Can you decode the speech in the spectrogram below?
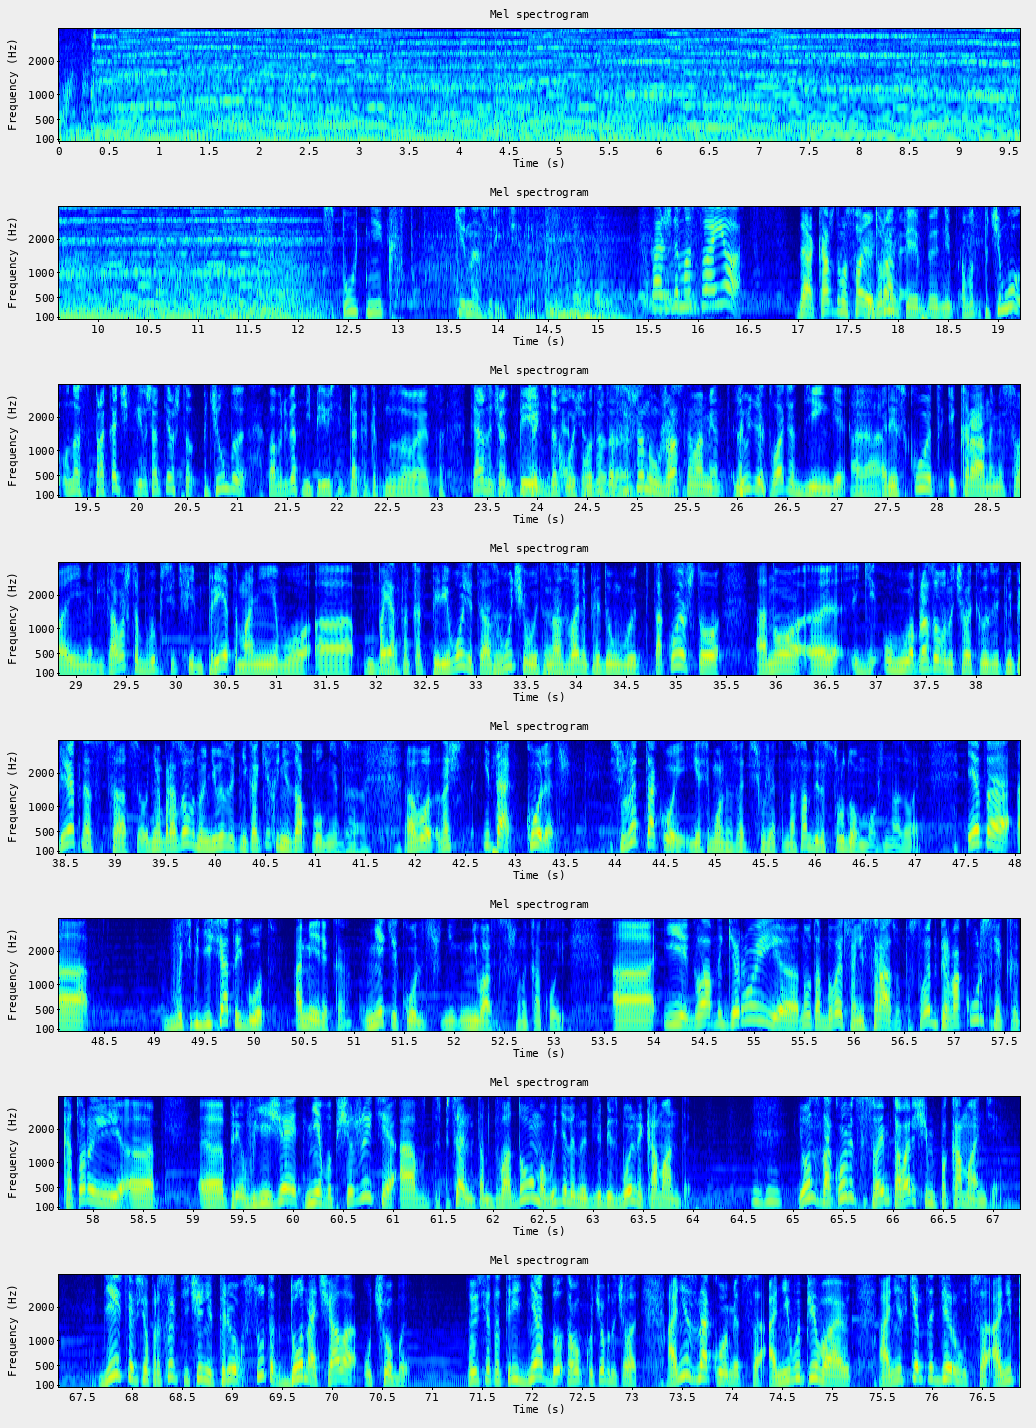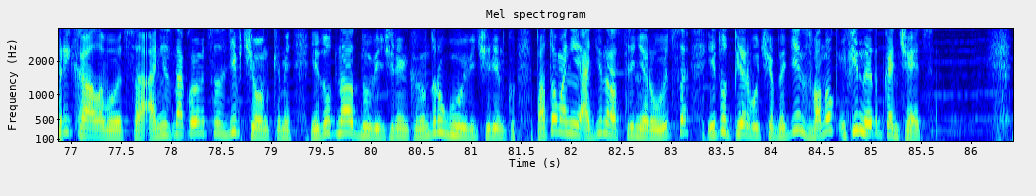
Спутник кинозрителя. Каждому свое. Да, каждому свое. Дурацкое. А вот почему у нас прокатчики решат тем, что почему бы вам, ребят, не перевести так, как это называется? Каждый что-то Петь, дохочет. вот это да, совершенно да. ужасный момент. Люди платят деньги, Ага. рискуют экранами своими для того, чтобы выпустить фильм. При этом они его э, непонятно как переводят и озвучивают, и да. название придумывают такое, что оно э, у образованного человека вызовет неприятные ассоциации, у необразованного не вызовет никаких и не запомнится. Да. А Вот, значит, итак, колледж. Сюжет такой, если можно назвать сюжетом, на самом деле с трудом можно назвать. Это а, 80-й год, Америка, некий колледж, не- неважно совершенно какой. А, и главный герой, э, ну там бывает, что они сразу поступают, ну, первокурсник, который э, э, при- въезжает не в общежитие, а в специально там два дома, выделенные для бейсбольной команды. И он знакомится со своими товарищами по команде. Действие все происходит в течение трех суток до начала учебы. То есть это три дня до того, как учеба началась. Они знакомятся, они выпивают, они с кем-то дерутся, они прикалываются, они знакомятся с девчонками, идут на одну вечеринку, на другую вечеринку. Потом они один раз тренируются, и тут первый учебный день, звонок, и фильм на этом кончается.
